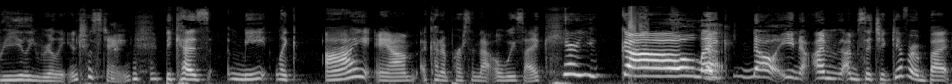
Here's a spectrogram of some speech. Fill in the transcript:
really really interesting because me like I am a kind of person that always like, here you go. Like, yeah. no, you know, I'm I'm such a giver, but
